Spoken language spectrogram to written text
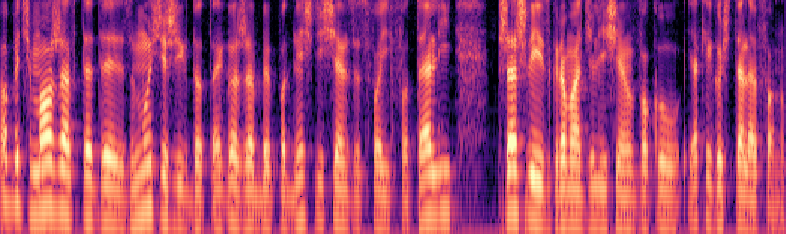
bo być może wtedy zmusisz ich do tego, żeby podnieśli się ze swoich foteli, przeszli i zgromadzili się wokół jakiegoś telefonu.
